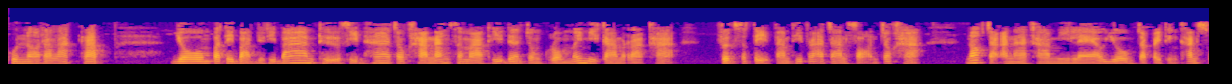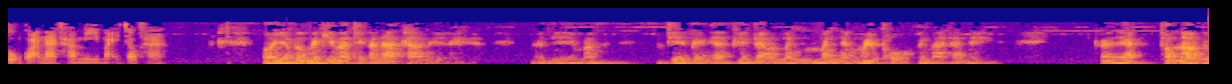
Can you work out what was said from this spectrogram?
คุณนรลักษ์ครับ โยมปฏิบัติอยู่ที่บ้านถือศีลห้าเจ้าขานั่งสมาธิเดินจงกรมไม่มีการราคะ ฝึกสติตามที่พระอาจารย์สอนเจ้าค่ะ นอกจากอนาคามีแล้วโยมจะไปถึงขั้นสูงกว่าอนาคามีไหมเจ้าคะโอ้อย่าเพิ่งไปคิดว่าถึงอนาคามีเลยอันนี้มันบางทีเป็นเพียงแต่มันมันยังไม่โผล่ขึ้นมาท่านเองก็อยากทดลองดู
